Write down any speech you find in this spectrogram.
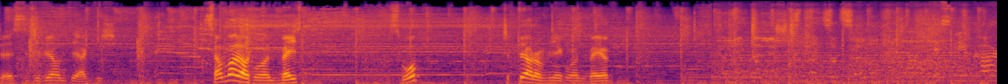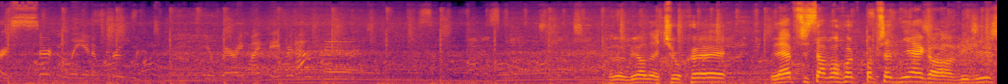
39 jakiś. Samolot one base. Słup? Czy piorownik one base? This new car is certainly an improvement. You're wearing my favorite outfit. Ulubione ciuchy. Lepszy samochód poprzedniego, widzisz?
